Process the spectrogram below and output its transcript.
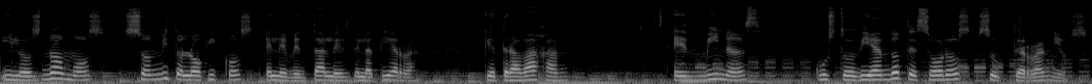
y los gnomos son mitológicos elementales de la Tierra que trabajan en minas custodiando tesoros subterráneos.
